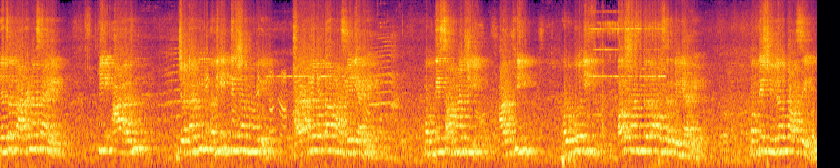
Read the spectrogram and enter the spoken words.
याचं कारण असं आहे की आज जगातील अनेक देशांमध्ये अराजकता माजलेली आहे. मग ते सामाजिक आर्थिक भौगोलिक अशांतता पसरलेली आहे. मग ते श्रीलंका असेल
